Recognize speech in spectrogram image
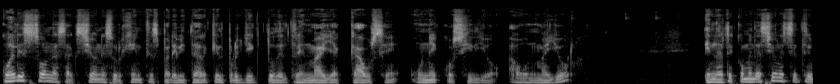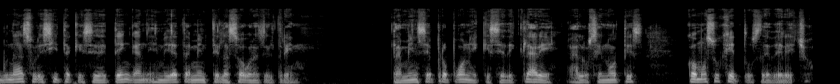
¿Cuáles son las acciones urgentes para evitar que el proyecto del tren Maya cause un ecocidio aún mayor? En las recomendaciones el tribunal solicita que se detengan inmediatamente las obras del tren. También se propone que se declare a los cenotes como sujetos de derecho.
